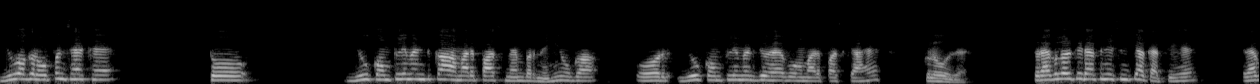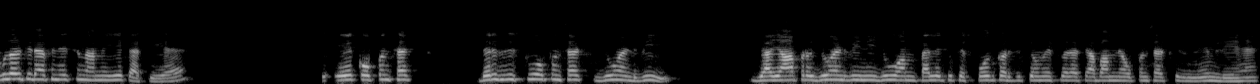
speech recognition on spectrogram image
यू अगर ओपन सेट है तो यू कॉम्प्लीमेंट का हमारे पास मेंबर नहीं होगा। और यू कॉम्प्लीमेंट जो है वो हमारे पास क्या है? क्लोज है। तो रेगुलर की डेफिनेशन क्या कहती है? रेगुलर की डेफिनेशन हमें ये कहती है कि एक open set there exist two open set u and v या यहाँ पर यू एंड वी नहीं यू हम पहले चूँकि सपोज़ कर चुके हैं इस वजह से अब हमने ओपन सेट के नेम लिए हैं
